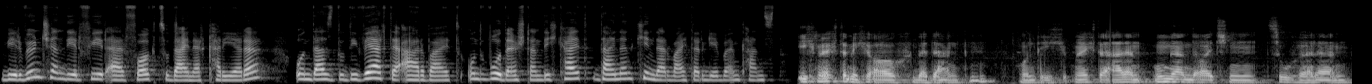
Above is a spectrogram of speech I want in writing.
Wir wünschen dir viel Erfolg zu deiner Karriere und dass du die Werte Arbeit und Bodenständigkeit deinen Kindern weitergeben kannst. Ich möchte mich auch bedanken und ich möchte allen ungarndeutschen Zuhörern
